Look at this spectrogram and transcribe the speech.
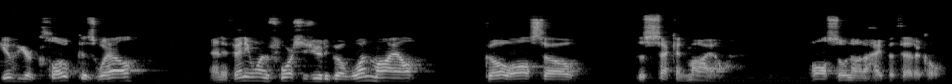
give your cloak as well. And if anyone forces you to go one mile, go also the second mile. Also not a hypothetical.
